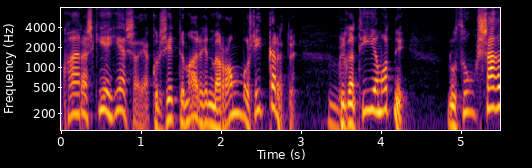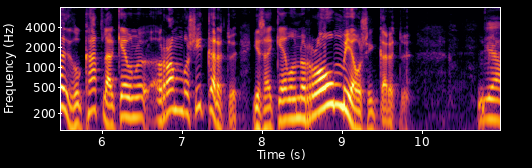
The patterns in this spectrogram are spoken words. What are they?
hva er að skýja hér, sagði ég, akkur sittum maður hérna með rom og sikaretu mm. klukkan tíu á mótni nú þú sagði, þú kallar, gef hún rom og sikaretu, ég sagði, gef hún rómi á sikaretu já,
